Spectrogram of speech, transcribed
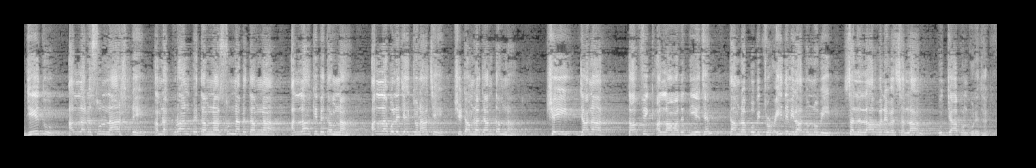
যেহেতু আল্লাহ রসুল না আসলে আমরা কোরআন পেতাম না সুন্না পেতাম না, আল্লাহকে পেতাম না, আল্লাহ বলে যে একজন আছে সেটা আমরা জানতাম না। সেই জানার তাফিক আল্লাহ আমাদের দিয়েছেন। তা আমরা পবিত্র ঈদ মিলাদুল নবী সাল্লাহ সাল্লাম উদযাপন করে থাকি।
